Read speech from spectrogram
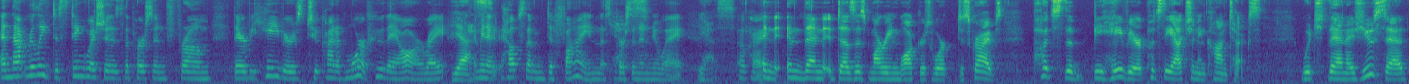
And that really distinguishes the person from their behaviors to kind of more of who they are, right? Yes. I mean, it helps them define this yes. person in a new way. Yes. Okay. And and then it does as Maureen Walker's work describes, puts the behavior, puts the action in context, which then, as you said,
